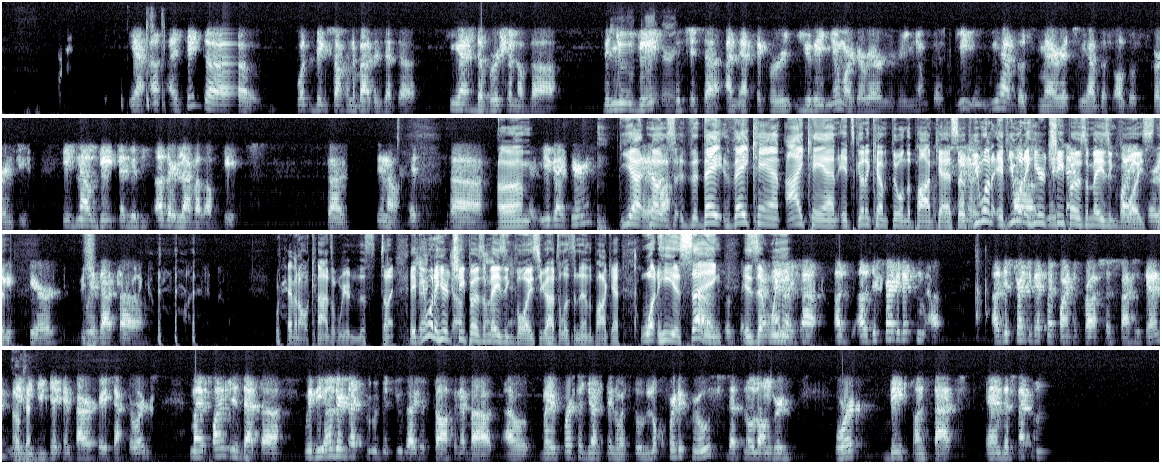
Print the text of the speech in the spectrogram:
Yeah, I, I think uh, what Big's talking about is that uh, he has the version of the the new gate, which is uh, an epic uranium or the rare uranium, because we we have those merits, we have those all those currencies. He's now gated with the other level of gates, because you know it's. Uh, Um, you guys hear me? yeah, Can I no, talk? s- th- they they can't. I can. It's gonna come through on the podcast. Okay, so if you anyway, want, if you want to uh, hear my Cheapo's amazing voice, then earlier with that. Uh, we're having all kinds of weirdness tonight. If you want to hear out Cheapo's amazing podcast. voice, you're gonna have to listen in the podcast. What he is saying Uh, okay. is that Uh, we. Anyways, uh, I'll, I'll just try to get uh, I'll just try to get my point across as fast as I can. Maybe Okay. DJ can paraphrase afterwards. My point is that uh, with the underdeck crew that you guys are talking about, uh, my first suggestion was to look for the crews that no longer work based on stats, and the second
